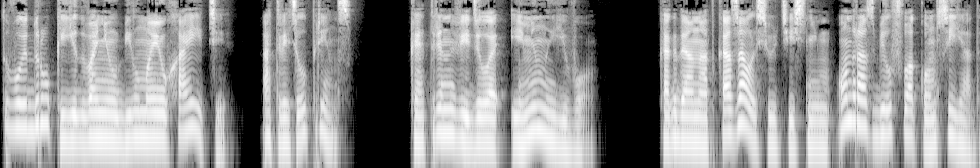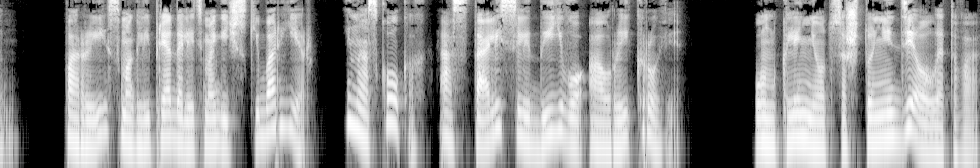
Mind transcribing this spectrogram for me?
«Твой друг едва не убил мою Хаити», — ответил принц. Кэтрин видела именно его. Когда она отказалась уйти с ним, он разбил флакон с ядом. Пары смогли преодолеть магический барьер, и на осколках остались следы его ауры и крови. Он клянется, что не делал этого,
